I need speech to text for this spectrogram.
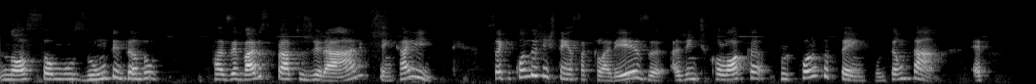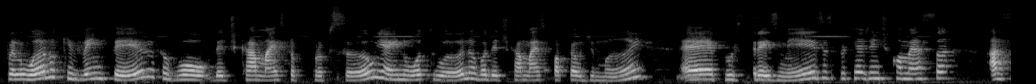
nós somos um tentando fazer vários pratos girarem sem cair. Só que quando a gente tem essa clareza, a gente coloca por quanto tempo. Então tá, é pelo ano que vem inteiro que eu vou dedicar mais para profissão, e aí no outro ano eu vou dedicar mais papel de mãe, é por três meses, porque a gente começa a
